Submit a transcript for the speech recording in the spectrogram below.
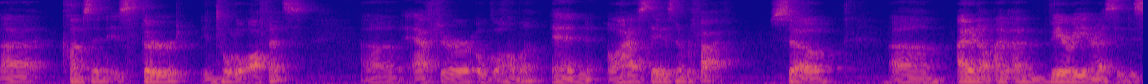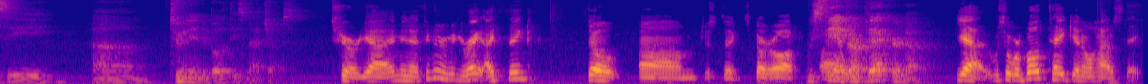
Uh, Clemson is third in total offense um, after Oklahoma, and Ohio State is number five. So um, I don't know. I'm, I'm very interested to see um, tune into both these matchups. Sure, yeah. I mean, I think they're going to be great. I think so. Um, just to start off, We stamped uh, our pick or no? yeah. So we're both taking Ohio State.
